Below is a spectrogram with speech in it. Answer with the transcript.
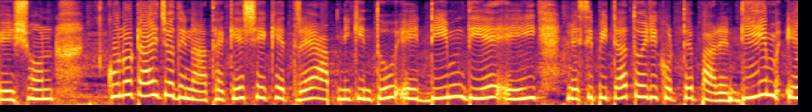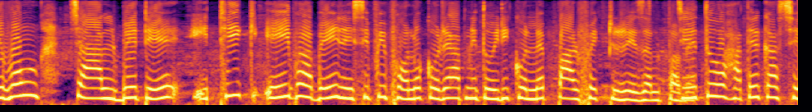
বেসন কোনোটাই যদি না থাকে, সেক্ষেত্রে আপনি কিন্তু এই ডিম দিয়ে এই রেসিপিটা তৈরি করতে পারেন। ডিম এবং চাল বেটে ঠিক এইভাবে রেসিপি ফলো করে আপনি তৈরি করলে পারফেক্ট রেজাল্ট পাবেন। যেহেতু হাতের কাছে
